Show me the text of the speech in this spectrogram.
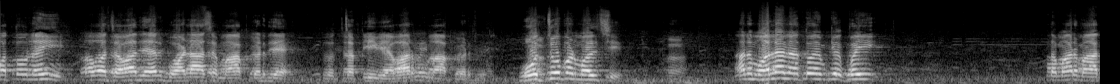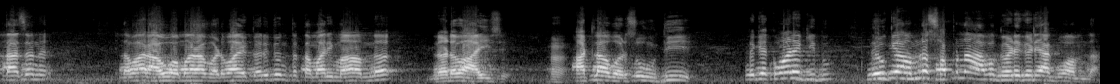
પતો નહીં. હવે જવા દે ગોડા છે માફ કરી દે. તો ચપટી વ્યવહારમાં માફ કરી દે. ઓછો પણ મળશે. અને મળે ને તો એમ કે ભાઈ તમારા માતા છે ને તમારે આવું અમારા વડવાએ કર્યું હતું ને તો તમારી માં અમને નડવા આવી છે. આટલા વર્ષો સુધી. તો કે કોણે કીધું? એવું કે અમને સપના આવે ઘડે ઘડે આ ગોમના.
